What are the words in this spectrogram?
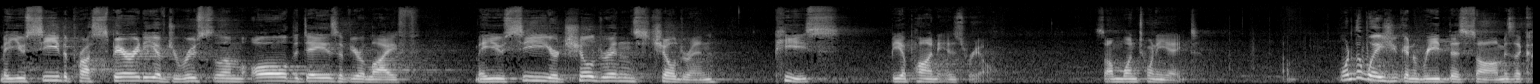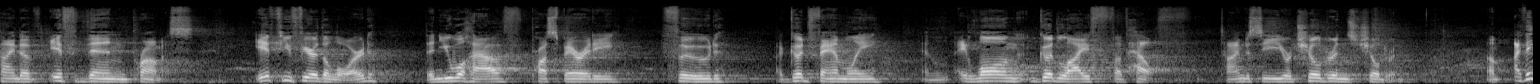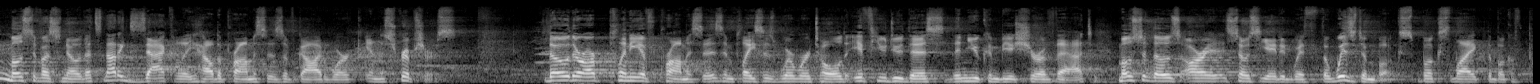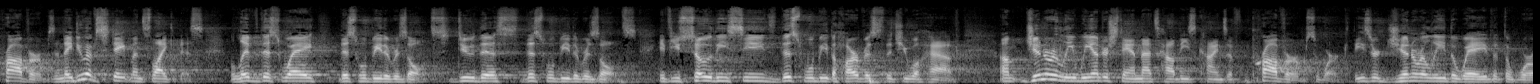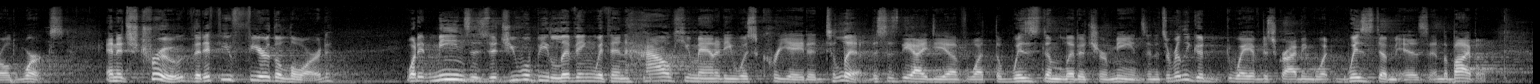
May you see the prosperity of Jerusalem all the days of your life. May you see your children's children. Peace be upon Israel. Psalm 128. One of the ways you can read this psalm is a kind of if then promise. If you fear the Lord, then you will have prosperity, food, a good family, and a long, good life of health. Time to see your children's children. Um, I think most of us know that's not exactly how the promises of God work in the scriptures. Though there are plenty of promises in places where we're told, if you do this, then you can be sure of that. Most of those are associated with the wisdom books, books like the book of Proverbs. And they do have statements like this Live this way, this will be the results. Do this, this will be the results. If you sow these seeds, this will be the harvest that you will have. Um, generally, we understand that's how these kinds of proverbs work. These are generally the way that the world works. And it's true that if you fear the Lord, what it means is that you will be living within how humanity was created to live. This is the idea of what the wisdom literature means, and it's a really good way of describing what wisdom is in the Bible.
